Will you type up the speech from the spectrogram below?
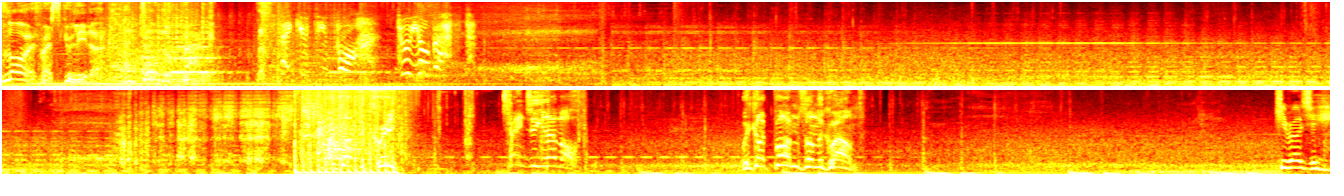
Floor it, rescue leader, and don't look back! Thank you, Team 4. Do your best. I got the creep! Changing ammo! We got bombs on the ground! Hiroji,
